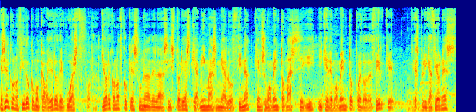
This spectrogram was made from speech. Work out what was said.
Es el conocido como Caballero de Westford. Yo reconozco que es una de las historias que a mí más me alucina, que en su momento más seguí y que de momento puedo decir que explicaciones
